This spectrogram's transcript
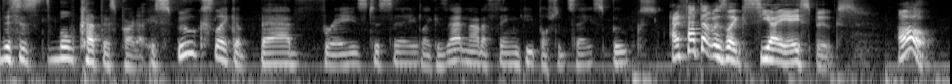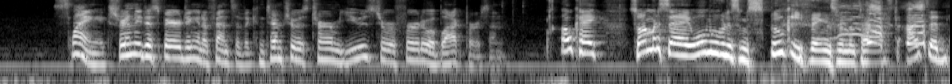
This is we'll cut this part out. Is spooks like a bad phrase to say? Like, is that not a thing people should say? Spooks. I thought that was like CIA spooks. Oh. Slang, extremely disparaging and offensive, a contemptuous term used to refer to a black person. Okay, so I'm gonna say we'll move into some spooky things from the past. I said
